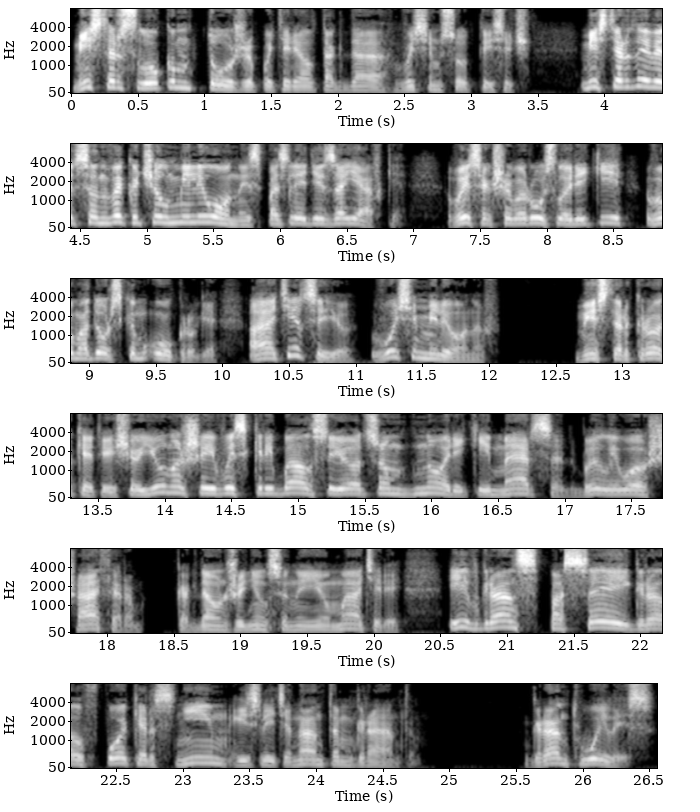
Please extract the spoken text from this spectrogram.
Мистер Слоком тоже потерял тогда 800 тысяч. Мистер Дэвидсон выкачал миллион из последней заявки — высохшего русла реки в Амадорском округе, а отец ее — 8 миллионов. Мистер Крокет еще юношей выскребал с ее отцом дно реки Мерсет, был его шафером, когда он женился на ее матери, и в Гранд-Спассе играл в покер с ним и с лейтенантом Грантом. Грант Уиллис,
